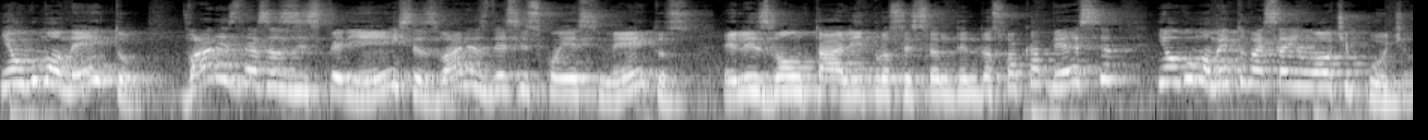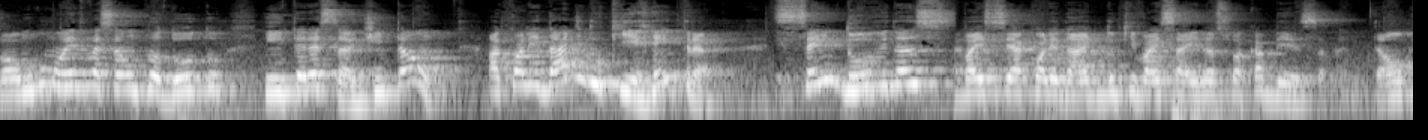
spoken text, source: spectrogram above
Em algum momento, várias dessas experiências, vários desses conhecimentos, eles vão estar ali processando dentro da sua cabeça. Em algum momento vai sair um output, em algum momento vai sair um produto interessante. Então, a qualidade do que entra sem dúvidas vai ser a qualidade do que vai sair da sua cabeça. né? Então,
